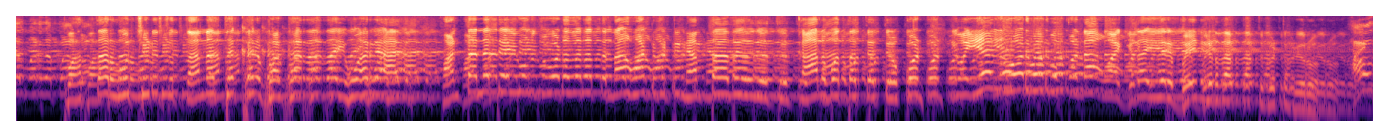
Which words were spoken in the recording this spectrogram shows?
ಏನ್ ಮಾಡ್ದಪ್ಪ? ಪತ್ತಾರ ಹುಚ್ಚಿಡಿತು ಬಂಗಾರ ಅದ. ಇವರೇ ಹೊಂಟನತೆ ಇವನು ಜೋಡದನಂತ ನಾ ಹೊಂಟ ಬಿಟ್ಟಿನಿ. ಅಂತ ಅದು ಕಾಲ ಬತ್ತತ್ತೆ ತಿಳ್ಕೊಂಡು ಇವ ಏನ್ ಅವ ಗಿಡ ಏರಿ ಬೈನ್ ಗಿಡದ ಬಿಟ್ಟು ಬೀರು ಹೌದು.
